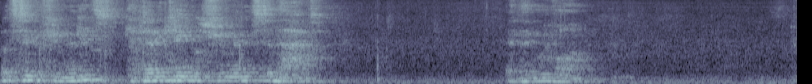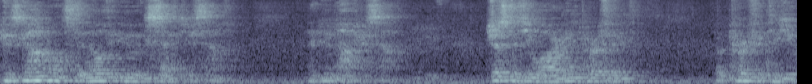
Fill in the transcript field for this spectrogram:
Let's take a few minutes and dedicate those few minutes to that. And then move on. Because God wants to know that you accept yourself, that you love yourself, just as you are, imperfect, but perfect to you.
